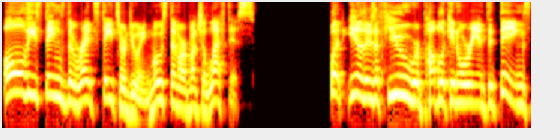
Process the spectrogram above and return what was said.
All these things the red states are doing, most of them are a bunch of leftists. But, you know, there's a few Republican oriented things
